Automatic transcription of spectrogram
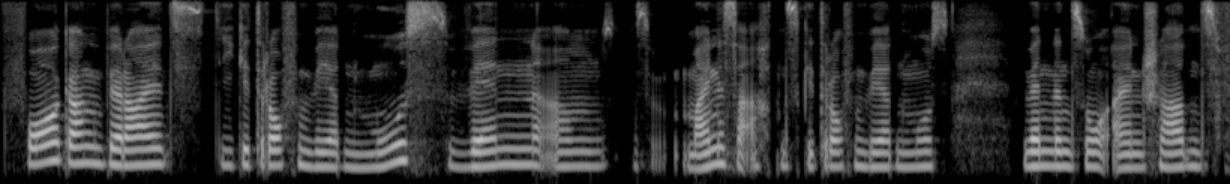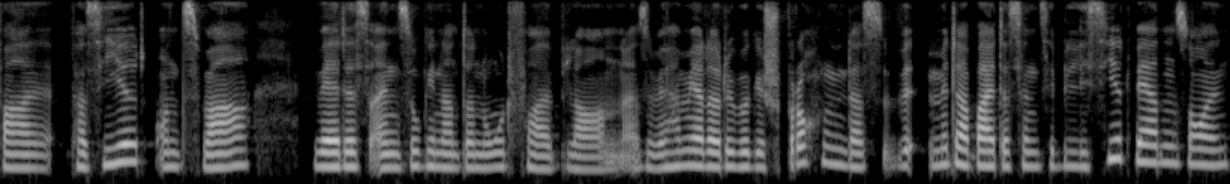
Vorgang bereits, die getroffen werden muss, wenn, ähm, also meines Erachtens getroffen werden muss, wenn denn so ein Schadensfall passiert. Und zwar wäre das ein sogenannter Notfallplan. Also wir haben ja darüber gesprochen, dass Mitarbeiter sensibilisiert werden sollen.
